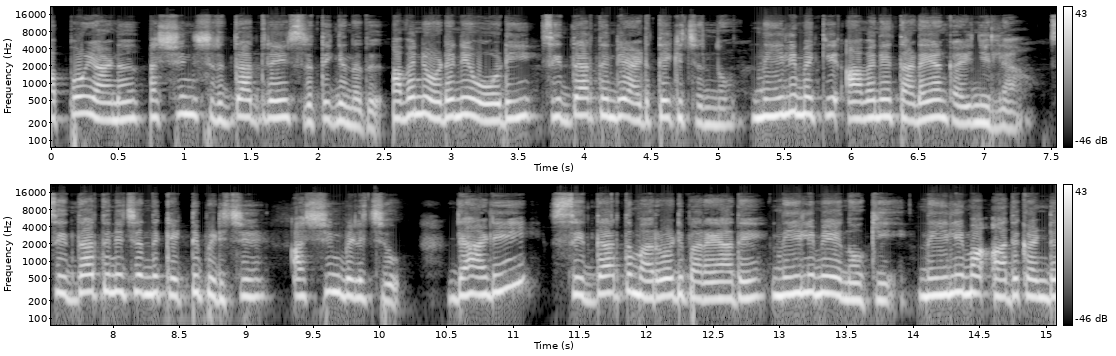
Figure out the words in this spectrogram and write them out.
അപ്പോഴാണ് അശ്വിൻ സിദ്ധാർത്ഥിനെ ശ്രദ്ധിക്കുന്നത്. അവൻ ഉടനെ ഓടി സിദ്ധാർത്ഥിന്റെ അടുത്തേക്ക് ചെന്നു. നീലിമയ്ക്ക് അവനെ തടയാൻ കഴിഞ്ഞില്ല. സിദ്ധാർത്ഥിനെ ചെന്ന് കെട്ടിപ്പിടിച്ച് അശ്വിൻ വിളിച്ചു. ഡാഡി സിദ്ധാർത്ഥ് മറുപടി പറയാതെ നീലിമയെ നോക്കി. നീലിമ അത് കണ്ട്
